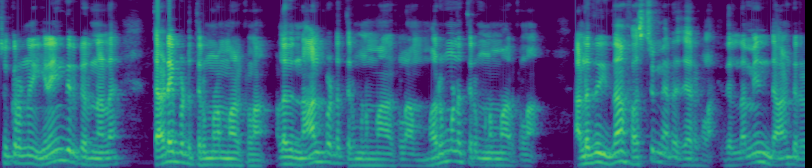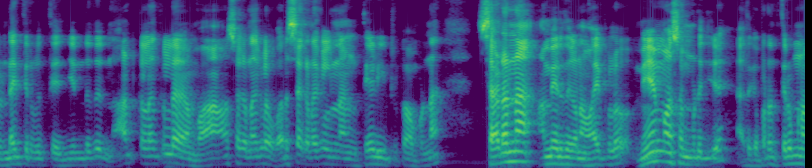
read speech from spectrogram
சுக்கிரனும் இணைந்து இருக்கிறதுனால தடைப்பட்ட திருமணமாக இருக்கலாம் அல்லது நாள்பட்ட திருமணமாக இருக்கலாம் மறுமண திருமணமாக இருக்கலாம். அல்லது இதுதான் ஃபர்ஸ்ட் மேரேஜாக இருக்கலாம். இது எல்லாமே இந்த ஆண்டு ரெண்டாயிரத்தி இருபத்தி அஞ்சுன்றது நாட்கணக்கில் மாத கணக்கில் வருஷ கணக்கில் நாங்கள் தேடிட்டு இருக்கோம் அப்படின்னா சடனாக அமையிறதுக்கான வாய்ப்புகளோ மே மாதம் முடிஞ்சு அதுக்கப்புறம் திருமண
